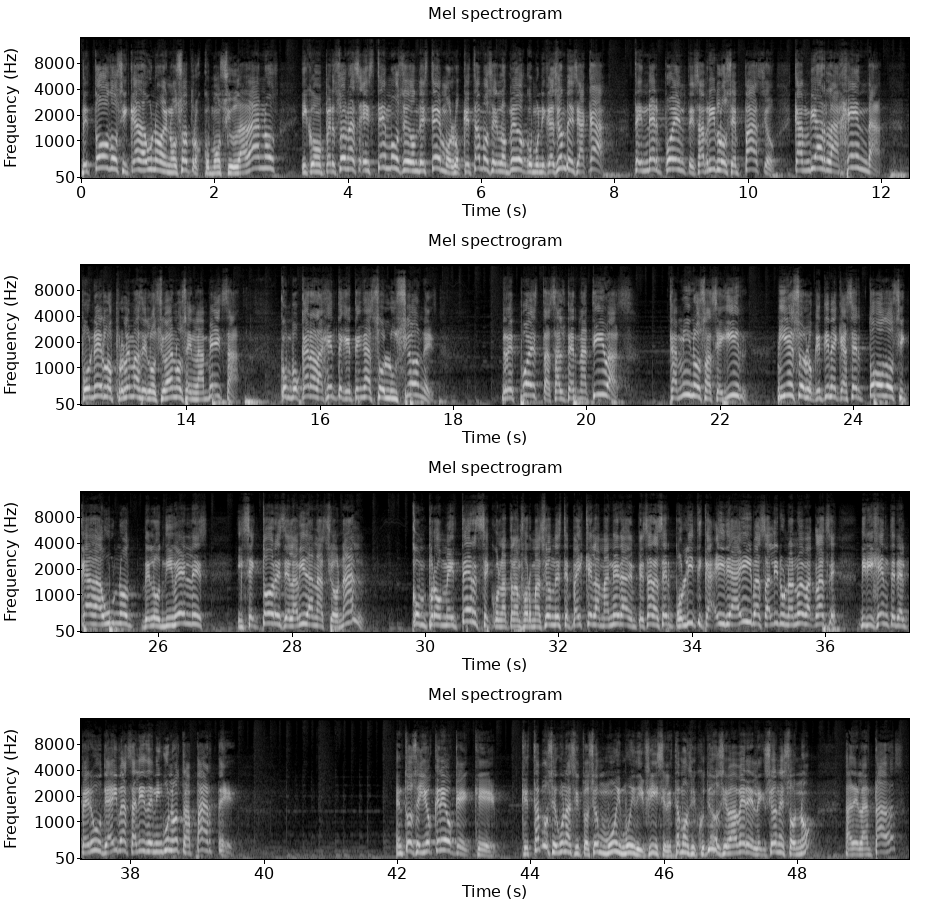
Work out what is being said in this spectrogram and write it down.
de todos y cada uno de nosotros, como ciudadanos y como personas, estemos de donde estemos, los que estamos en los medios de comunicación desde acá, tender puentes, abrir los espacios, cambiar la agenda, poner los problemas de los ciudadanos en la mesa, convocar a la gente que tenga soluciones, respuestas, alternativas, caminos a seguir. Y eso es lo que tiene que hacer todos y cada uno de los niveles y sectores de la vida nacional. Comprometerse con la transformación de este país, que es la manera de empezar a hacer política, y de ahí va a salir una nueva clase dirigente en el Perú, de ahí va a salir de ninguna otra parte. Entonces yo creo que, que, que estamos en una situación muy, muy difícil. Estamos discutiendo si va a haber elecciones o no adelantadas.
